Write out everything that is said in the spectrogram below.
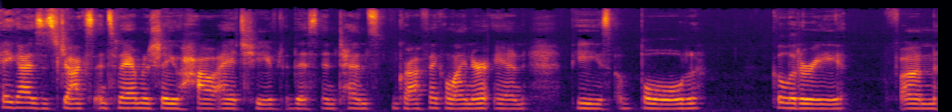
Hey guys, it's Jaxx and today I'm going to show you how I achieved this intense graphic liner and these bold, glittery, fun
